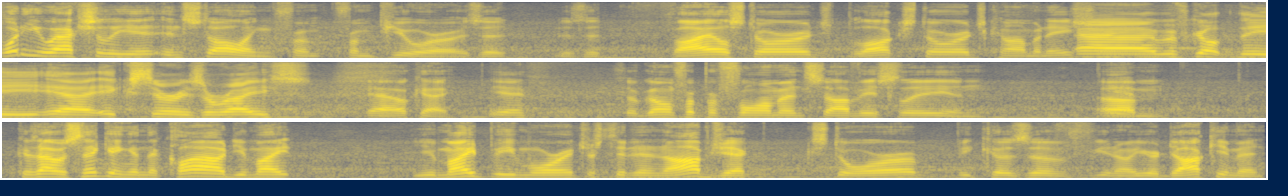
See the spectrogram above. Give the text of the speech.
What are you actually installing from from Pure? Is it is it file storage, block storage, combination? Uh, we've got the uh, X series arrays. Yeah. Okay. Yeah. So going for performance, obviously, and because um, yeah. I was thinking in the cloud, you might you might be more interested in an object store because of you know your document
